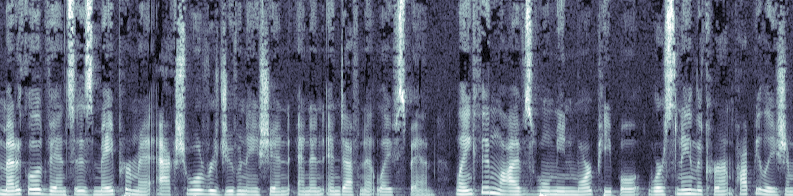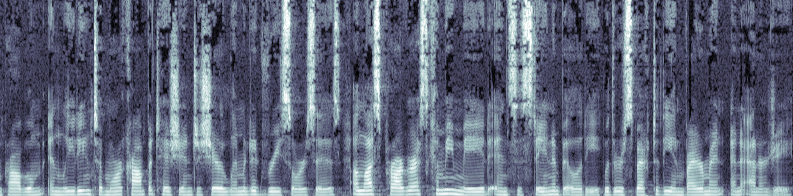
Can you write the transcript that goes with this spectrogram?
medical advances may permit actual rejuvenation and an indefinite lifespan. Lengthened lives will mean more people, worsening the current population problem and leading to more competition to share limited resources, unless progress can be made in sustainability with respect to the environment and energy.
